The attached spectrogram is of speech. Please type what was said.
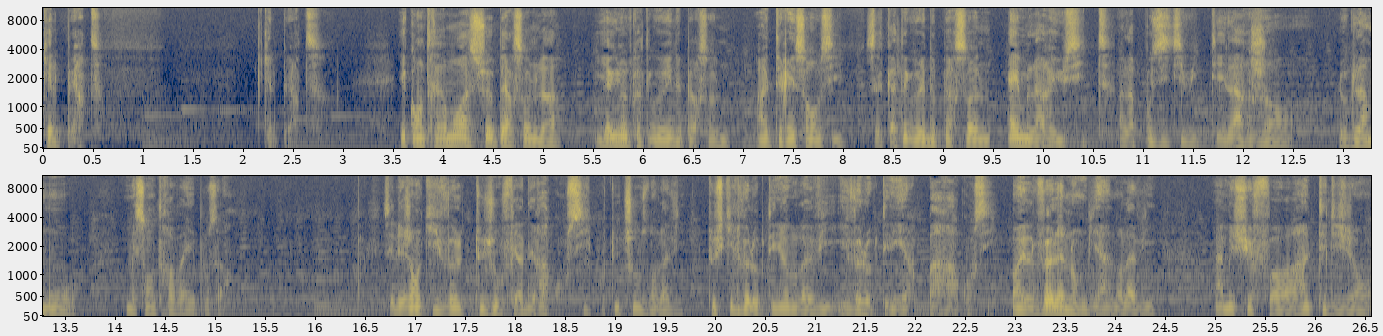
Quelle perte. Quelle perte. Et contrairement à ces personnes-là, il y a une autre catégorie de personnes, intéressant aussi. Cette catégorie de personnes aime la réussite, la positivité, l'argent, le glamour, mais sans travailler pour ça. C'est des gens qui veulent toujours faire des raccourcis pour toute chose dans la vie. Tout ce qu'ils veulent obtenir dans la vie, ils veulent obtenir par raccourci. Quand elles veulent un homme bien dans la vie, un monsieur fort, intelligent,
